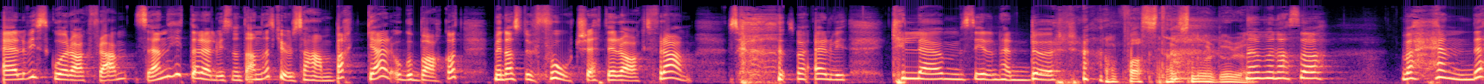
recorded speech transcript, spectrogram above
Elvis går rakt fram, sen hittar Elvis något annat kul så han backar och går bakåt medan du fortsätter rakt fram. Så, så Elvis kläms i den här dörren. Han fastnade i snurrdörren. Nej men alltså, vad hände?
